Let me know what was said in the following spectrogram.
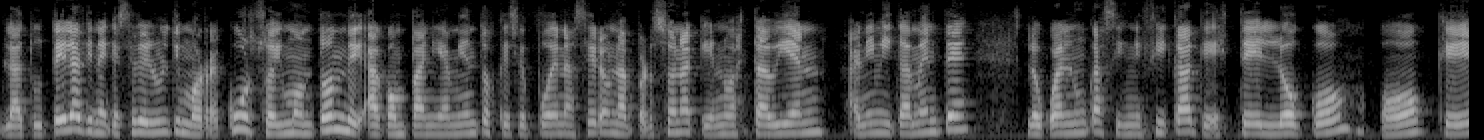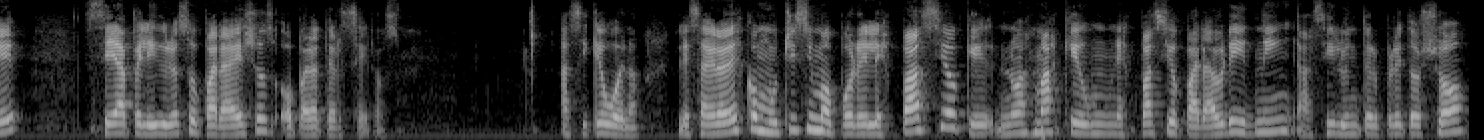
la tutela tiene que ser el último recurso, hay un montón de acompañamientos que se pueden hacer a una persona que no está bien anímicamente, lo cual nunca significa que esté loco o que sea peligroso para ellos o para terceros. Así que bueno, les agradezco muchísimo por el espacio, que no es más que un espacio para Britney, así lo interpreto yo.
